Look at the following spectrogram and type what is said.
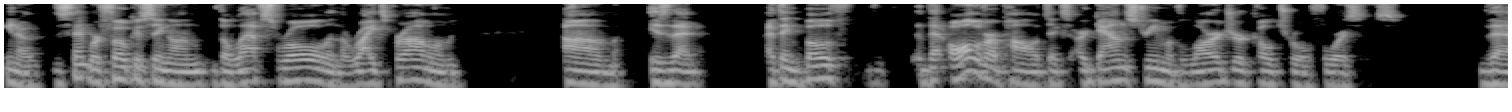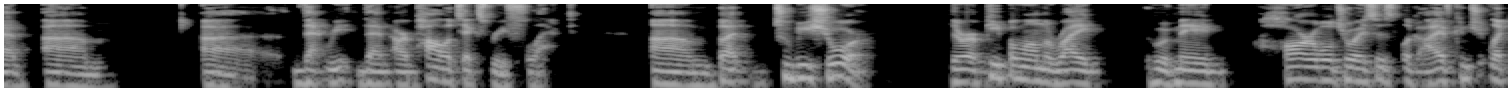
you know, the extent we're focusing on the left's role and the right's problem, um, is that I think both that all of our politics are downstream of larger cultural forces that um, uh, that re- that our politics reflect. Um, but to be sure, there are people on the right who have made horrible choices. Look, I've contr- like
